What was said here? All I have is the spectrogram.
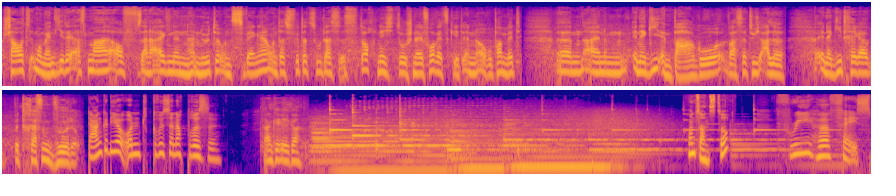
schaut im Moment jeder erstmal auf seine eigenen Nöte und Zwänge und das führt dazu, dass es doch nicht so schnell vorwärts geht in Europa mit ähm, einem Energieembargo, was natürlich alle Energieträger betreffen würde. Danke dir und Grüße nach Brüssel. Danke, Erika. Und sonst so? Free Her Face.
